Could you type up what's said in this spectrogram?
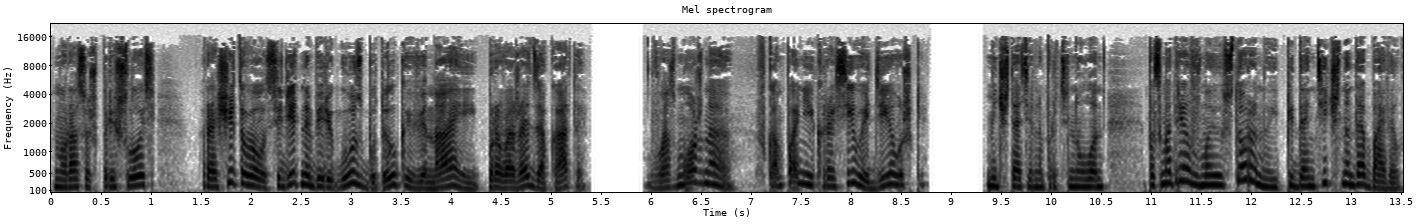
Но раз уж пришлось, рассчитывал сидеть на берегу с бутылкой вина и провожать закаты. Возможно, в компании красивой девушки. Мечтательно протянул он, посмотрел в мою сторону и педантично добавил.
